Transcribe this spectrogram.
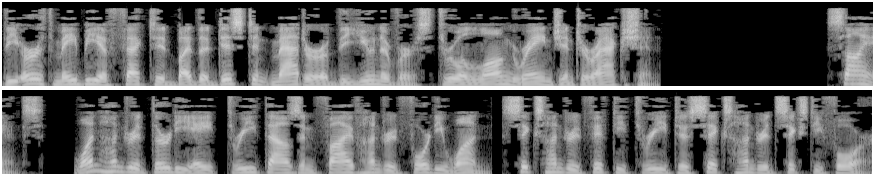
The Earth may be affected by the distant matter of the universe through a long-range interaction. Science. 138 3541, 653–664.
